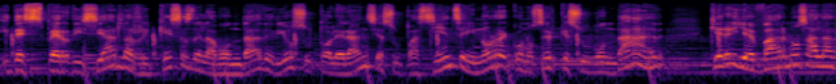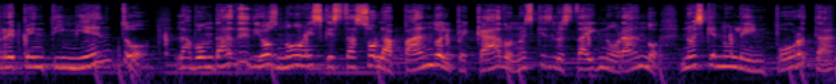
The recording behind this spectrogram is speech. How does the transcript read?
Y desperdiciar las riquezas de la bondad de Dios, su tolerancia, su paciencia y no reconocer que su bondad quiere llevarnos al arrepentimiento. La bondad de Dios no es que está solapando el pecado, no es que lo está ignorando, no es que no le importa.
